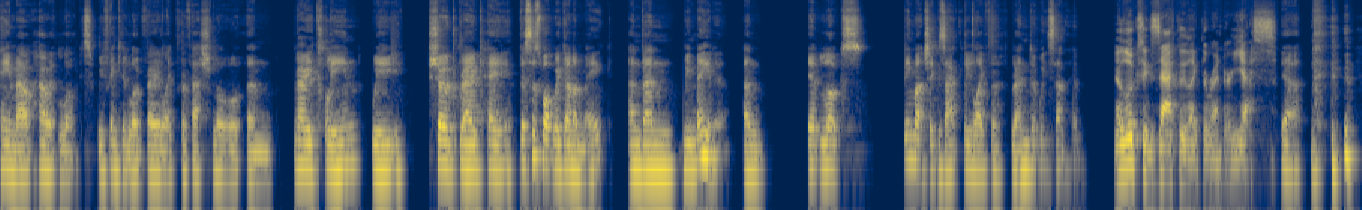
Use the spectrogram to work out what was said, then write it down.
came out, how it looked. We think it looked very like professional and very clean. We showed Greg, "Hey, this is what we're gonna make," and then we made it, and it looks pretty much exactly like the render we sent him. It looks exactly like the render. Yes. Yeah.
